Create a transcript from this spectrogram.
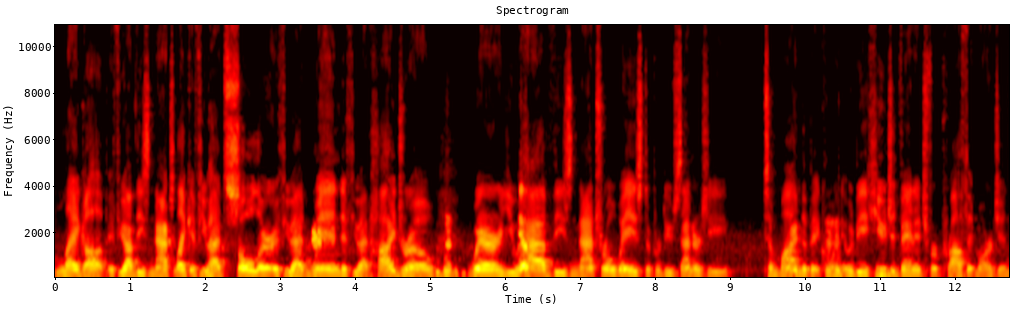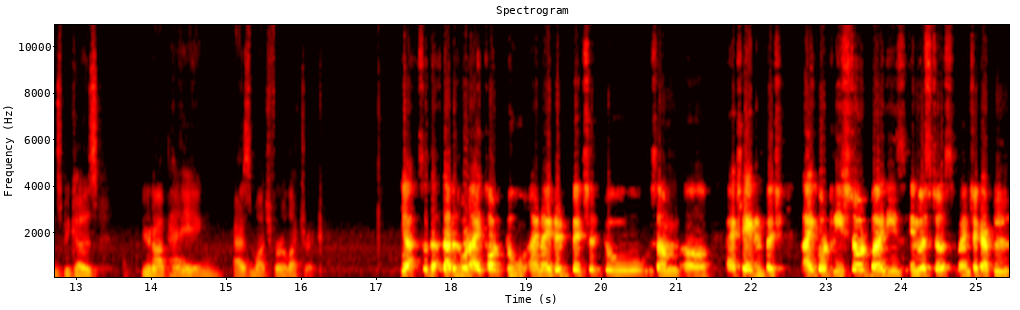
leg up if you have these natural like if you had solar if you had wind if you had hydro where you Yep. have these natural ways to produce energy to mine the bitcoin Mhm. it would be a huge advantage for profit margins because you're not paying as much for electric Yeah, so that, that is what I thought too, and I did pitch it to some. Uh, actually, I didn't pitch. I got reached out by these investors, venture capital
